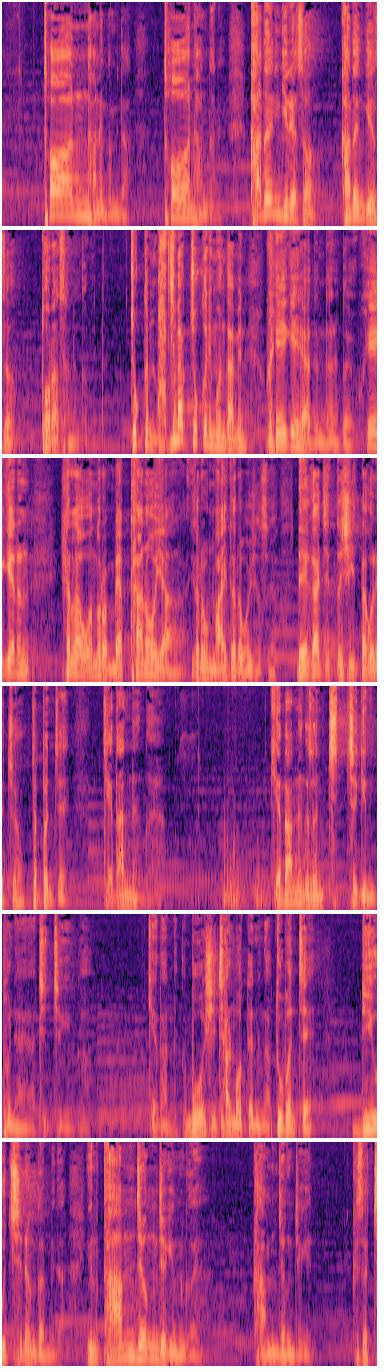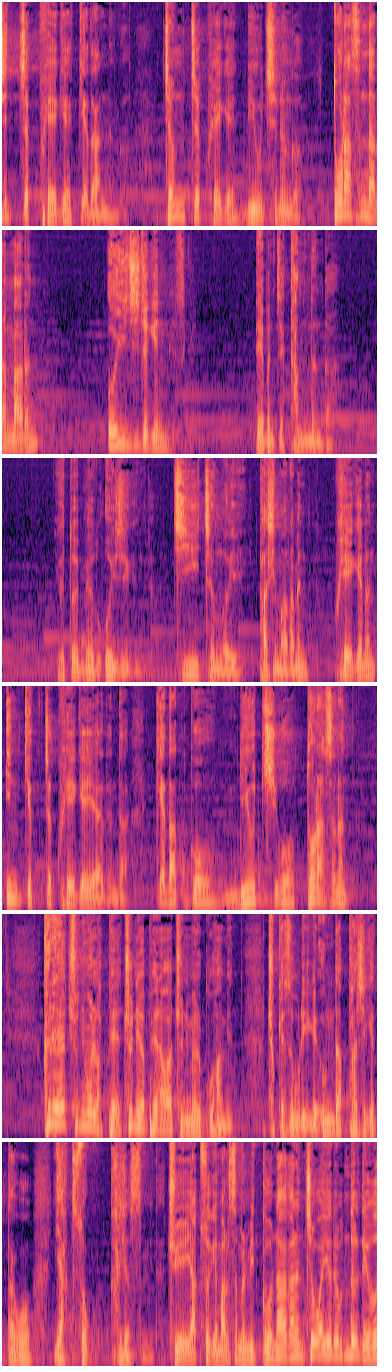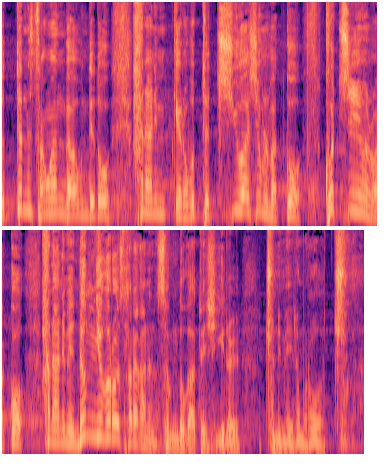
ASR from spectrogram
turn 하는 겁니다. turn 한다는 가던 길에서 가던 길에서 돌아서는 겁니다. 조건 마지막 조건이 뭔가 하면 회개해야 된다는 거예요. 회개는 헬라 원어로 메타노야 여러분 많이 들어보셨어요. 네 가지 뜻이 있다고 그랬죠. 첫 번째 깨닫는 거예요. 깨닫는 것은 지적인 분야야. 지적인 거. 깨닫는 거. 무엇이 잘못됐는가. 두 번째 뉘우치는 겁니다. 이건 감정적인 거야. 감정적인. 그래서 지적 회개 깨닫는 거. 정적 회개 뉘우치는 거. 돌아선다는 말은 의지적인. 네 번째 갚는다. 이것도 매우 의지적인 거죠. 지정의 다시 말하면 회개는 인격적 회개해야 된다. 깨닫고 뉘우치고 돌아서는 그래야 주님을 앞에 주님 앞에 나와 주님을 구하면 주께서 우리에게 응답하시겠다고 약속하셨습니다. 주의 약속의 말씀을 믿고 나아가는 저와 여러분들 내 어떤 상황 가운데도 하나님께로부터 치유하심을 받고 고침을 받고 하나님의 능력으로 살아가는 성도가 되시기를 주님의 이름으로 축원합니다.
